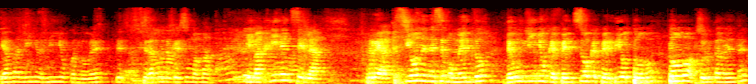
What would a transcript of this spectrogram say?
Llama al niño, el niño cuando ve, se da cuenta que es su mamá. Imagínense la reacción en ese momento de un niño que pensó que perdió todo, todo absolutamente,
